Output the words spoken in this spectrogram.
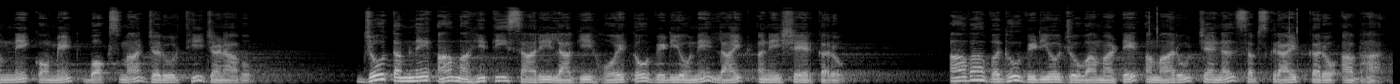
અમને કોમેન્ટ બોક્સમાં જરૂરથી જણાવો. જો તમને આ માહિતી સારી લાગી હોય તો વિડીયોને લાઈક અને શેર કરો. આવા વધુ વીડિયો જોવા માટે અમારું ચેનલ સબસ્ક્રાઇબ કરો. આભાર.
